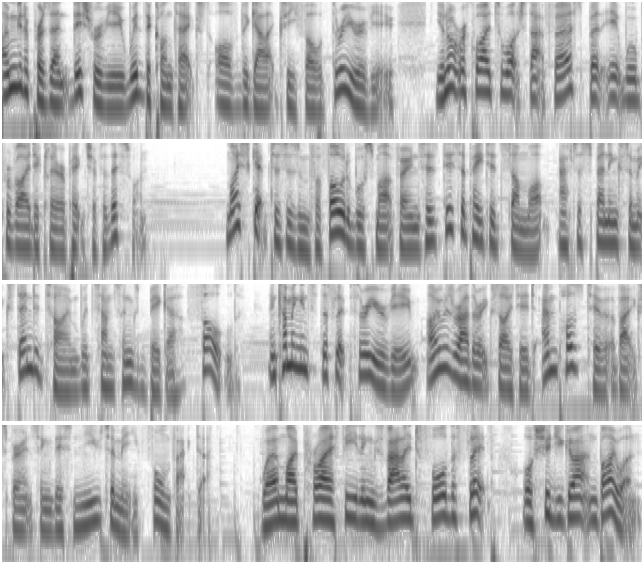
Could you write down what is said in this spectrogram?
I'm going to present this review with the context of the Galaxy Fold 3 review. You're not required to watch that first, but it will provide a clearer picture for this one. My skepticism for foldable smartphones has dissipated somewhat after spending some extended time with Samsung's bigger Fold. And coming into the Flip 3 review, I was rather excited and positive about experiencing this new to me form factor. Were my prior feelings valid for the Flip, or should you go out and buy one?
